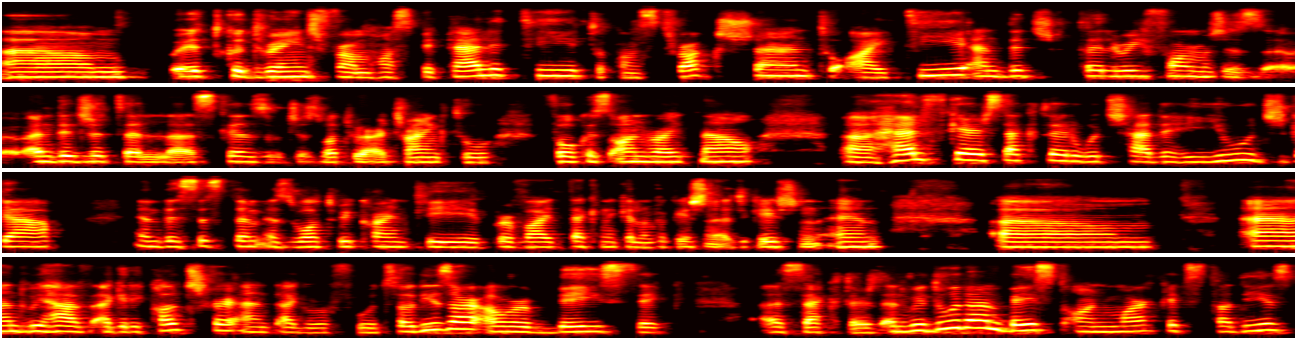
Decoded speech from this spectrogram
Um, it could range from hospitality to construction to IT and digital reform, which is uh, and digital uh, skills, which is what we are trying to focus on right now. Uh, healthcare sector, which had a huge gap in the system, is what we currently provide technical and vocational education in. Um, and we have agriculture and agri-food. So these are our basic uh, sectors. And we do them based on market studies,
